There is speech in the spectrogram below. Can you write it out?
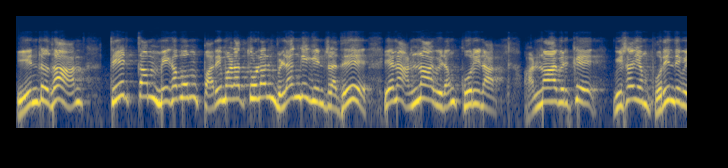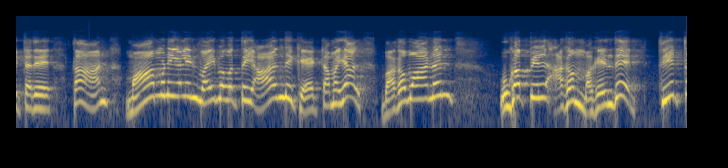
இன்றுதான் தீர்த்தம் மிகவும் பரிமளத்துடன் விளங்குகின்றது என அண்ணாவிடம் கூறினார். அண்ணாவிற்கு விஷயம் புரிந்துவிட்டது. தான் மாமுனிகளின் வைபவத்தை ஆழ்ந்து கேட்டமையால் பகவானின் உகப்பில் அகம் மகிழ்ந்து தீர்த்த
